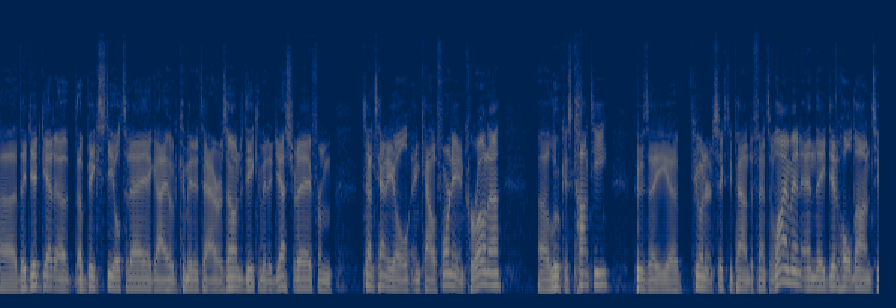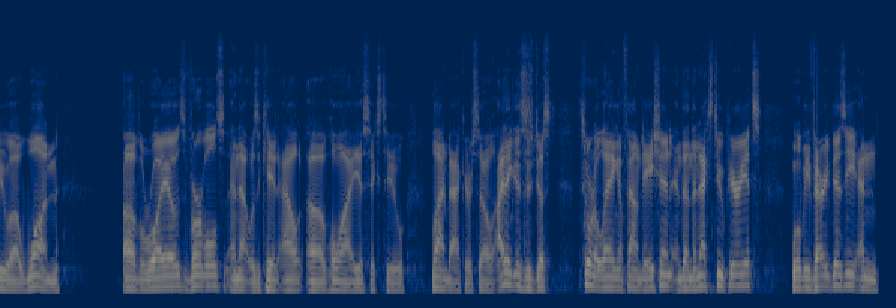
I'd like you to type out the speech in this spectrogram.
Uh, they did get a, a big steal today, a guy who had committed to Arizona, decommitted yesterday from Centennial in California in Corona, uh, Lucas Conti, who's a 260 pound defensive lineman. And they did hold on to uh, one of Arroyo's verbals, and that was a kid out of Hawaii, a 6'2 linebacker. So I think this is just sort of laying a foundation. And then the next two periods will be very busy. And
